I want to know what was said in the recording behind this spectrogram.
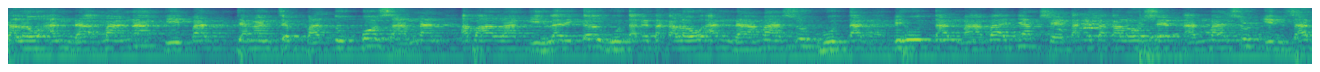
Kalau anda manakiban jangan cepat tuh bosanan. Apalagi lari ke hutan itu kalau anda masuk hutan. Di hutan mah banyak setan itu kalau setan masuk insan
